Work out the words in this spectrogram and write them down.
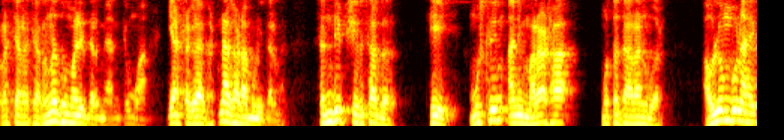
प्रचाराच्या रणधुमाळी दरम्यान किंवा या सगळ्या घटना घडामोडी दरम्यान संदीप क्षीरसागर हे मुस्लिम आणि मराठा मतदारांवर अवलंबून आहेत.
